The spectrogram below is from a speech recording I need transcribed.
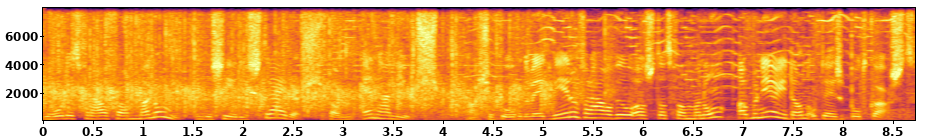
Je hoort het verhaal van Manon in de serie Strijders van NH Nieuws. Als je volgende week weer een verhaal wil als dat van Manon, abonneer je dan op deze podcast.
